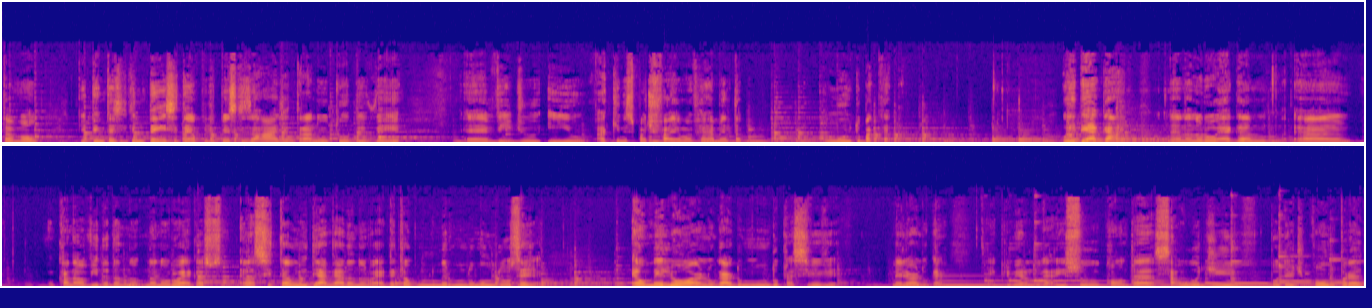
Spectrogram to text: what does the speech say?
tá bom? Que tem gente que não tem esse tempo de pesquisar, de entrar no YouTube e ver é, vídeo e o, aqui no Spotify é uma ferramenta muito bacana. O IDH, né, na Noruega, o canal Vida da, na Noruega, ela cita o IDH da Noruega, que é o número um do mundo, ou seja, é o melhor lugar do mundo para se viver. Melhor lugar, é em primeiro lugar. Isso conta saúde, poder de compra,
